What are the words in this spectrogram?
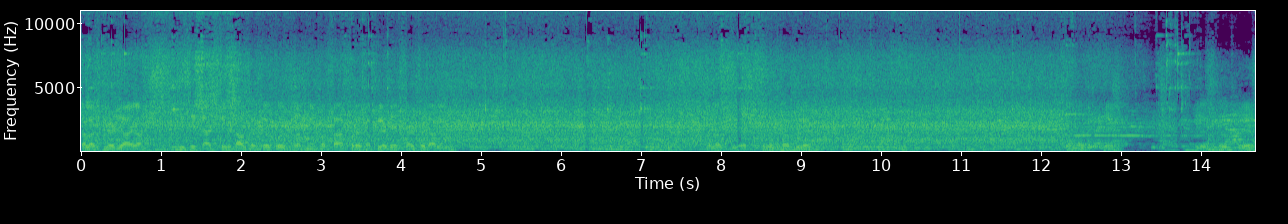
कलर प्लेट जाएगा। इसी साइड से भी डाल सकते हो, कोई फ़र्क नहीं पड़ता। प्रेशर प्लेट एक साइड से डालेंगे collar plate pressure plate collar plate pressure plate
